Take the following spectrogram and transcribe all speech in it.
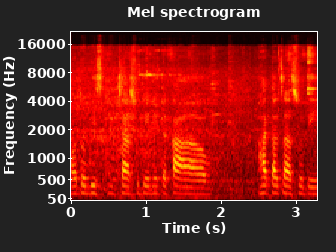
मग तो बिस्किटचा असू दे नाही तर का भाताचा असू दे.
